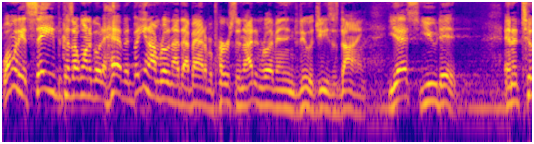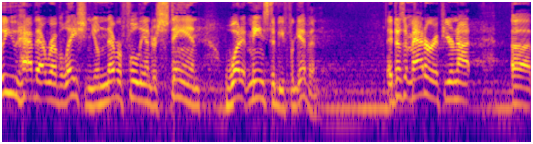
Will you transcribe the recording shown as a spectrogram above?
well, I'm going to get saved because I want to go to heaven, but you know, I'm really not that bad of a person. I didn't really have anything to do with Jesus dying. Yes, you did. And until you have that revelation, you'll never fully understand what it means to be forgiven. It doesn't matter if you're not uh,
